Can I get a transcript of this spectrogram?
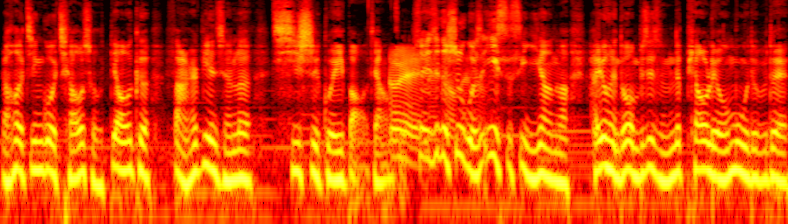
然后经过巧手雕刻，反而变成了稀世瑰宝这样子。对所以这个树果是意思是一样的嘛。还有很多我们是什么的漂流木，对不对？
